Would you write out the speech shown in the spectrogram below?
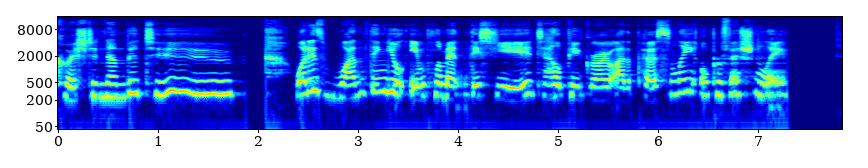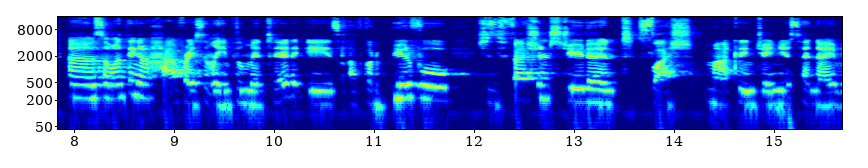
question number two. What is one thing you'll implement this year to help you grow either personally or professionally? Um, so one thing I have recently implemented is I've got a beautiful. She's a fashion student slash marketing genius. Her name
